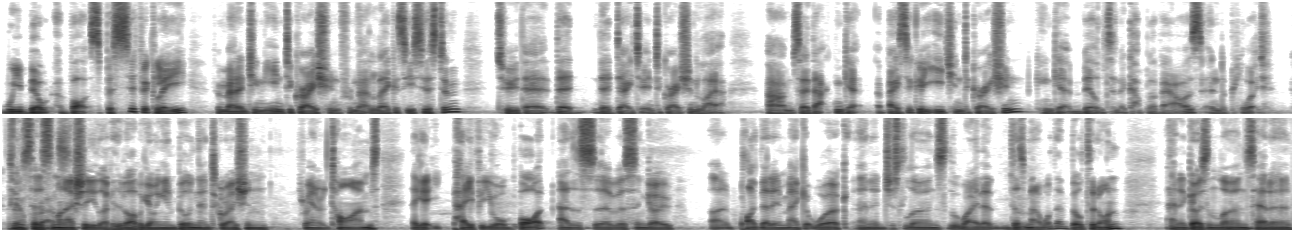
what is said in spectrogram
we built a bot specifically for managing the integration from that legacy system to their their, their data integration layer. Um, so that can get basically each integration can get built in a couple of hours and deployed. So instead couple of someone actually like a developer going in building the integration 300 times, they get paid for your bot as a service and go uh, plug that in, make it work, and it just learns the way that doesn't matter what they've built it on, and it goes and learns how to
